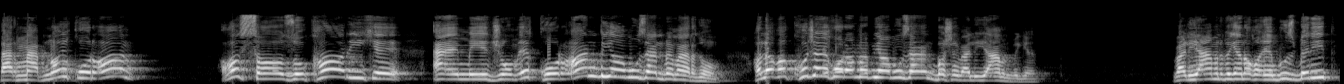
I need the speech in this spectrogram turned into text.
بر مبنای قرآن. آقا سازوکاری که ائمه جمعه قرآن بیاموزن به مردم. حالا آقا کجای قرآن رو بیاموزن؟ باشه ولی امر بگن. ولی امر بگن آقا امروز برید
